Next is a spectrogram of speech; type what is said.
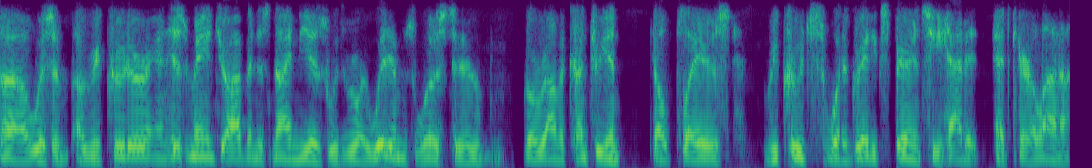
uh, was a, a, recruiter, and his main job in his nine years with Roy Williams was to go around the country and tell players recruits what a great experience he had at, at Carolina.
